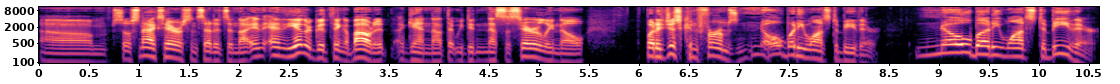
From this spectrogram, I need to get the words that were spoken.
um, so Snacks Harrison said it's a night. And, and the other good thing about it, again, not that we didn't necessarily know, but it just confirms nobody wants to be there. Nobody wants to be there.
